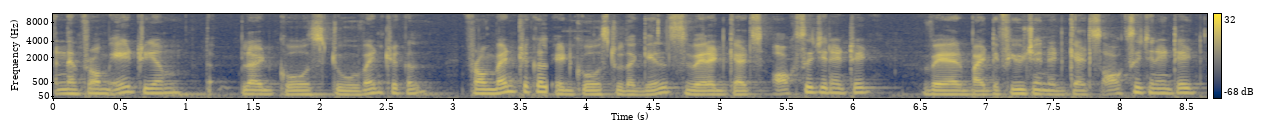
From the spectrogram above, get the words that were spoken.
And then from atrium the blood goes to ventricle. From ventricle it goes to the gills where it gets oxygenated where by diffusion it gets oxygenated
